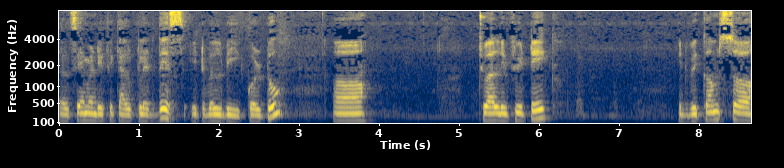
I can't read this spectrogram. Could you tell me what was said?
LCM and if you calculate this, it will be equal to uh, 12 if we take it becomes uh,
